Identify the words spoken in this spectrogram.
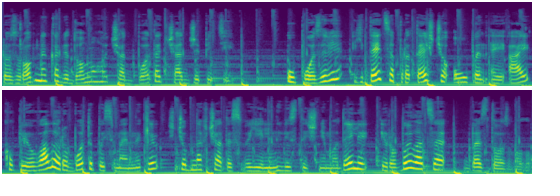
розробника відомого чат-бота ChatGPT. У позові йдеться про те, що OpenAI копіювала роботи письменників, щоб навчати свої лінгвістичні моделі, і робила це без дозволу.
